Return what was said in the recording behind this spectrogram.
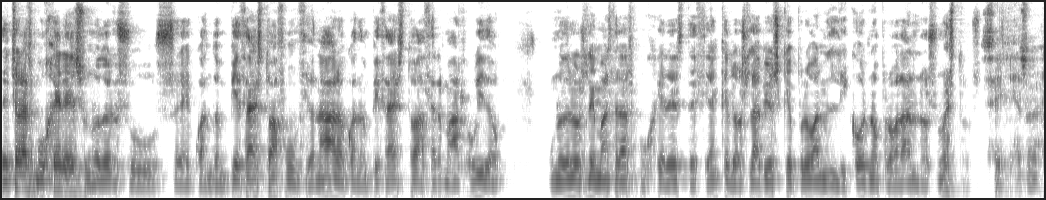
De hecho, las mujeres, uno de sus. Eh, cuando empieza esto a funcionar o cuando empieza esto a hacer más ruido, uno de los lemas de las mujeres decían que los labios que prueban el licor no probarán los nuestros. Sí, eso es.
